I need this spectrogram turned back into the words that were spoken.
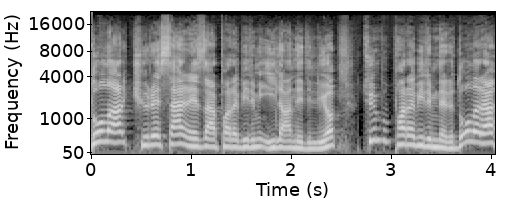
Dolar küresel rezerv para birimi ilan ediliyor. Tüm bu para birimleri dolara,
